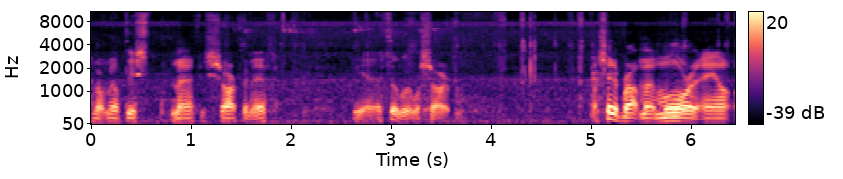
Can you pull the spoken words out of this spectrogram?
I don't know if this knife is sharp enough. Yeah, it's a little sharp. I should have brought my Mora out.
